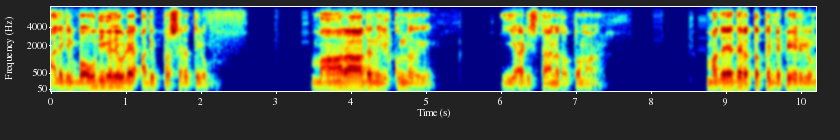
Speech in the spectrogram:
അല്ലെങ്കിൽ ഭൗതികതയുടെ അതിപ്രസരത്തിലും മാറാതെ നിൽക്കുന്നത് ഈ അടിസ്ഥാന തത്വമാണ് മതേതരത്വത്തിന്റെ പേരിലും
